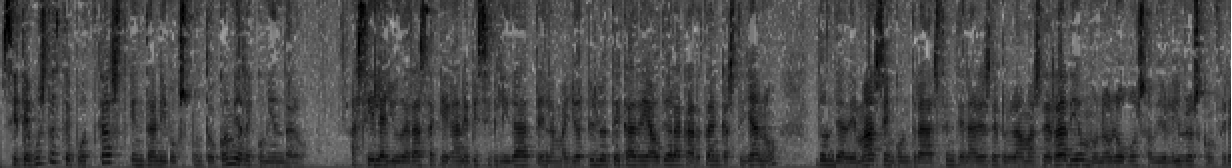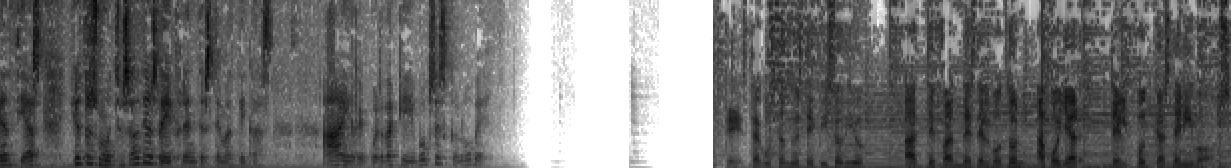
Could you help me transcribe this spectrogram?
Si te gusta este podcast, entra en ivox.com y recomiéndalo. Así le ayudarás a que gane visibilidad en la mayor biblioteca de audio a la carta en castellano, donde además encontrarás centenares de programas de radio, monólogos, audiolibros, conferencias y otros muchos audios de diferentes temáticas. Ah, y recuerda que iVox es con V. ¿Te está gustando este episodio? Hazte fan desde el botón Apoyar del podcast de Nivos.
